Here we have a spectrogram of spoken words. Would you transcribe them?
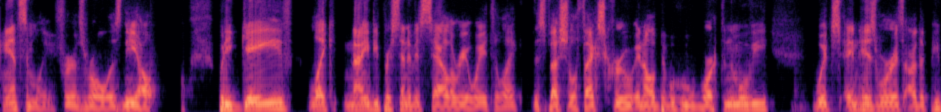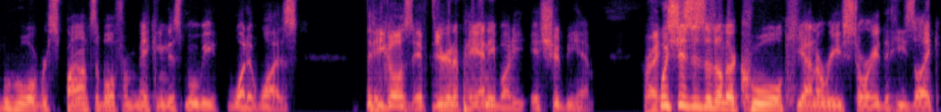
handsomely for his role as Neo, but he gave like ninety percent of his salary away to like the special effects crew and all the people who worked in the movie, which, in his words, are the people who are responsible for making this movie what it was. That he goes, if you're going to pay anybody, it should be him right which is just another cool Keanu Reeves story that he's like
